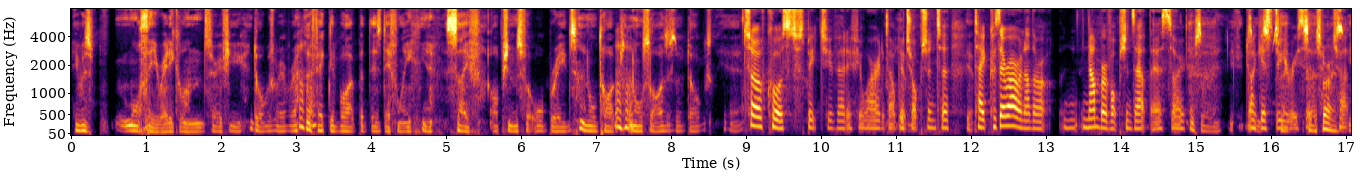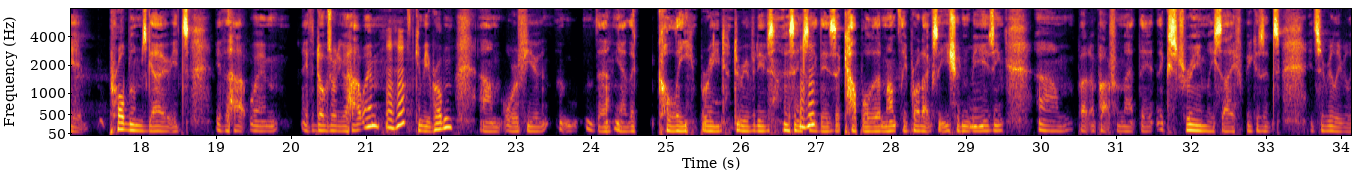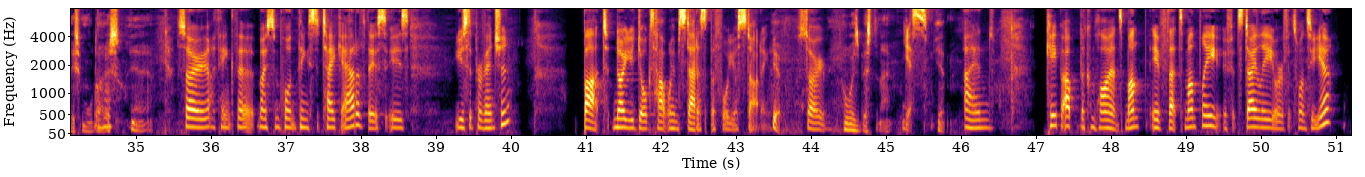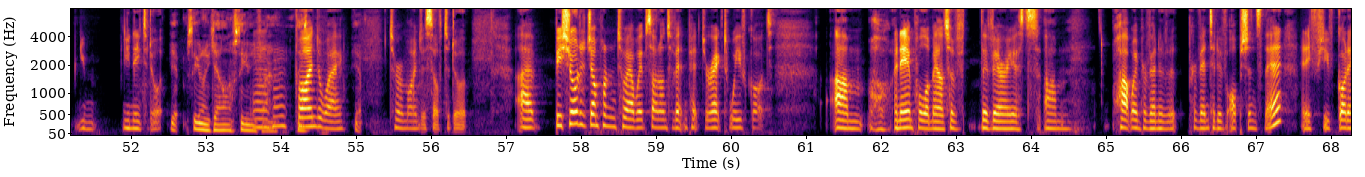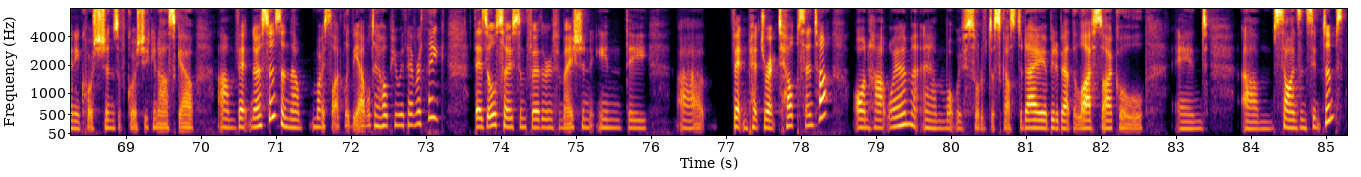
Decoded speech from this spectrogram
it was more theoretical, and very few dogs were ever Mm-hmm. affected by it. But there's definitely you know, safe options for all breeds and all types Mm-hmm. and all sizes of dogs. Yeah. So, of course, speak to your vet if you're worried about which option to take, because there are another number of options out there. So, Absolutely. Yeah, I guess do your So, research as far as yeah, problems go, it's if the heartworm, if the dog's already got heartworm, Mm-hmm. it can be a problem. Um, or if you the you know the collie breed derivatives, essentially, Mm-hmm. there's a couple of the monthly products that you shouldn't be using. Um, but apart from that, they're extremely safe because it's it's a really really small Mm-hmm. dose. Yeah. so I think the most important things to take out of this is use the prevention, but know your dog's heartworm status before you're starting. Yeah. So, Always best to know. yes. Yep. And keep up the compliance month if that's monthly, if it's daily, or if it's once a year. You you need to do it. Yep. Stick it on your calendar. Stick it in your phone. Find a way Yep. to remind yourself to do it. Uh, be sure to jump onto our website, onto Vet and Pet Direct. We've got um, oh, an ample amount of the various um, heartworm preventative, preventative options there. And if you've got any questions, of course, you can ask our um, vet nurses, and they'll most likely be able to help you with everything. There's also some further information in the uh, Vet and Pet Direct Help Centre on heartworm, um, what we've sort of discussed today, a bit about the life cycle and um, signs and symptoms.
